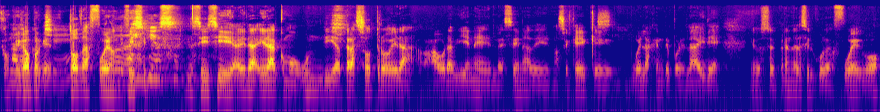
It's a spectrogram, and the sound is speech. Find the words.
complicado porque todas fueron difíciles. Sí, sí, era, era como un día tras otro, era ahora viene la escena de no sé qué, que vuela gente por el aire, o se prende el círculo de fuego,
